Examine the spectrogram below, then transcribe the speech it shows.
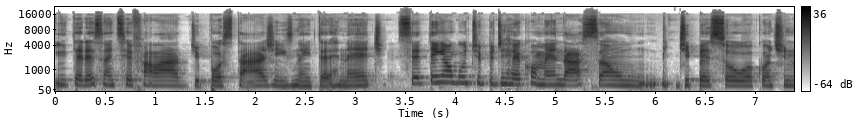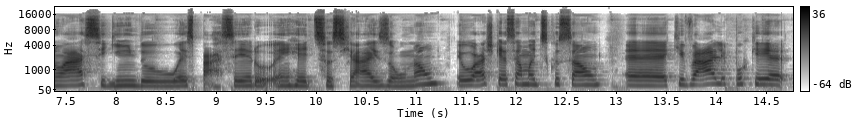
interessante você falar de postagens na internet. Você tem algum tipo de recomendação de pessoa continuar seguindo o ex-parceiro em redes sociais ou não? Eu acho que essa é uma discussão é, que vale porque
